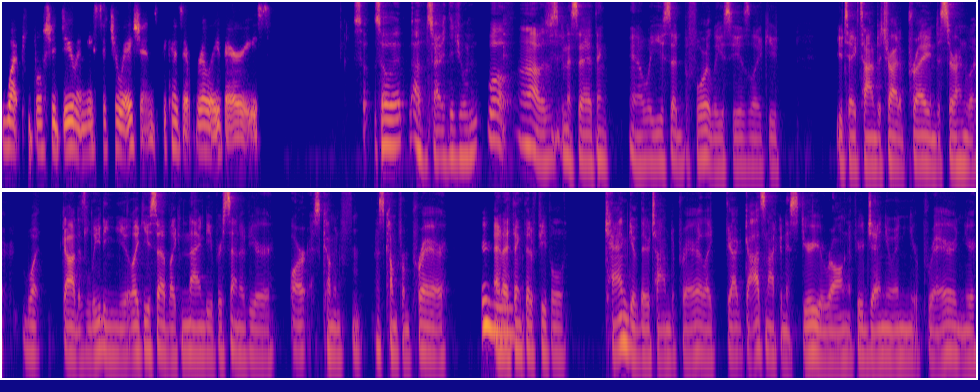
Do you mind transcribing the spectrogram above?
what people should do in these situations because it really varies So, so uh, I'm sorry. Did you want? To- Well, no, I was just gonna say, I think you know what you said before, Lisi, is like you you take time to try to pray and discern what what God is leading you. Like you said, like ninety percent of your art has coming from has come from prayer, and I Mhm. think that if people can give their time to prayer, like God, God's not going to steer you wrong if you're genuine in your prayer and you're,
